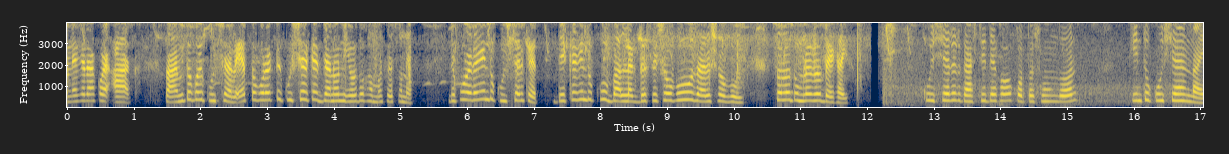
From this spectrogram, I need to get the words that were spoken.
অনেকেরা কয় আখ। তো আমি তো কই কুশার, এত বড় একটা কুশার ক্ষেত জানো নি ও তো আমার পেছনে। যে পুরোটা কিন্তু কুশার ক্ষেত, দেখে কিন্তু খুব ভালো লাগতেছে, সবুজ আর সবুজ। চলো তোমরাও দেখাই। কুশারের গাছটি দেখো, কত সুন্দর। কিন্তু কুশার নাই।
